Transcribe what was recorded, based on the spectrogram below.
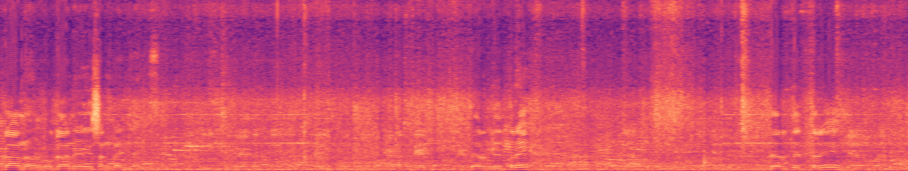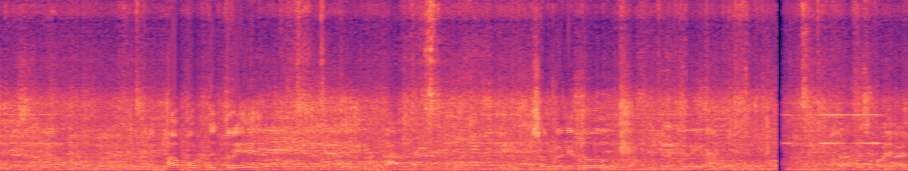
Magkano? Magkano yung isang ganyan? 33? 33. Ah, 43. Isang ganito. Ano pa si Boyan?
